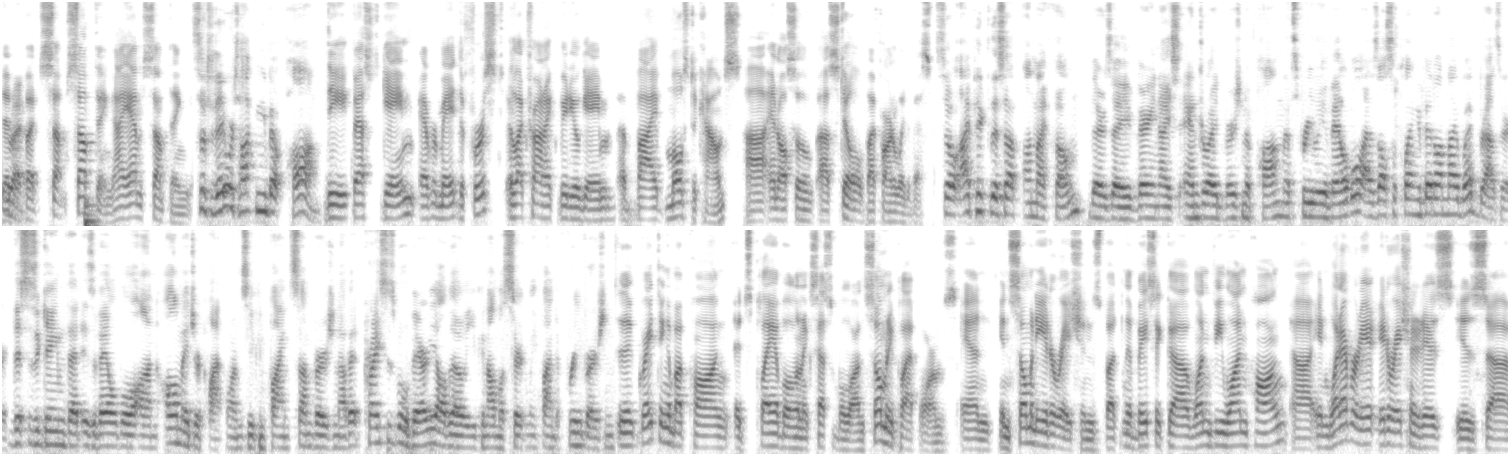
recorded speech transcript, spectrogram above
uh, Right. but some something. I am something. So today we're talking about Pong. The best game ever made, the first electronic video game uh, by most accounts, uh, and also uh, still by far and away the best. So I picked this up on my phone. There's a very nice Android version of Pong that's freely available. I was also playing a bit on my web browser. This is a game that is available on all major platforms. You can find some version of it. Prices will vary, although you can almost certainly find a free version. The great thing about Pong, it's playable and accessible on so many platforms and in so many iterations. But the basic uh, 1v1 Pong, uh, in whatever iteration it is, is, uh,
